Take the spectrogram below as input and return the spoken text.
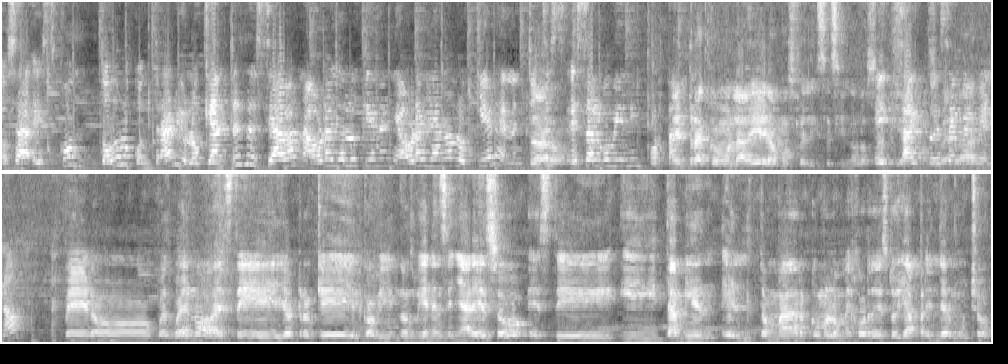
o sea, es con todo lo contrario. Lo que antes deseaban, ahora ya lo tienen y ahora ya no lo quieren. Entonces Claro. es algo bien importante. Entra como la de éramos felices y no lo sabíamos. Exacto, ese meme, ¿no? Pero, pues bueno, este, yo creo que el COVID nos viene a enseñar eso, este, y también el tomar como lo mejor de esto y aprender mucho,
